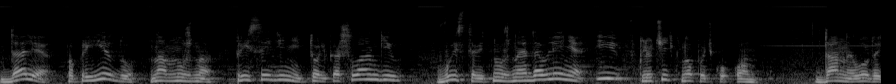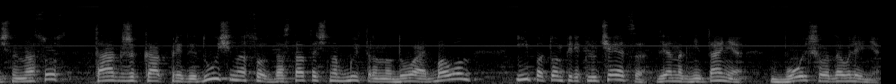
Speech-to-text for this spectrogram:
Далее, по приезду нам нужно присоединить только шланги выставить нужное давление и включить кнопочку ON. Данный лодочный насос, так же как предыдущий насос, достаточно быстро надувает баллон и потом переключается для нагнетания большего давления.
